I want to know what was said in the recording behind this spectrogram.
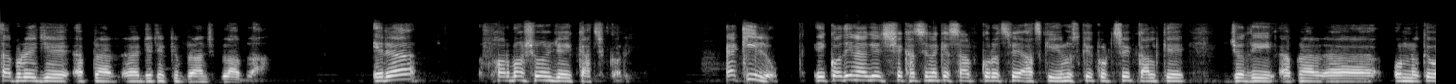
তারপরে যে আপনার ডিটেকটিভ ব্রাঞ্চ ব্লা ব্লা এরা ফরমাস অনুযায়ী কাজ করে। একই লোক। এই কদিন আগে শেখ হাসিনাকে সার্ভ করেছে, আজকে ইউনুসকে করছে, কালকে যদি আপনার অন্য কেউ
